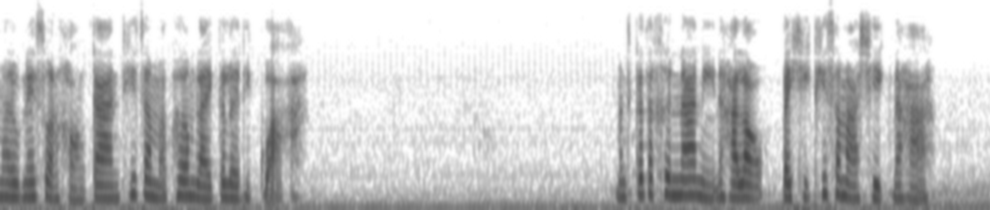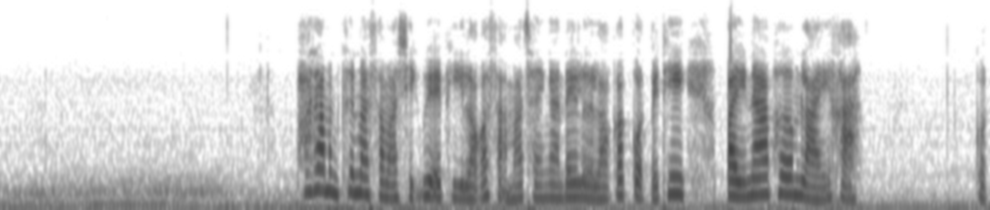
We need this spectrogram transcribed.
มาดูในส่วนของการที่จะมาเพิ่มไลค์กันเลยดีกว่า มันก็จะขึ้นหน้านี้นะคะ เราไปคลิกที่สมาชิกนะคะถ้าถ้ามันขึ้นมาสมาชิก VIP เราก็สามารถใช้งานได้เลย แล้วก็กดไปที่ไปหน้าเพิ่มไลค์ค่ะ กด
